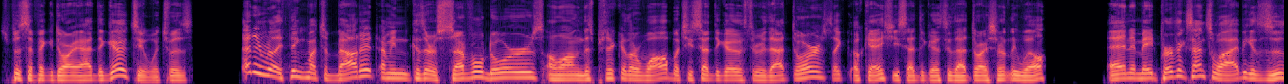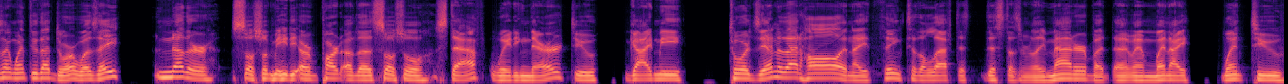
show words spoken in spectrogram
specific door I had to go to, which was, I didn't really think much about it. I mean, because there are several doors along this particular wall, but she said to go through that door. It's like, okay, she said to go through that door. I certainly will. And it made perfect sense why, because as soon as I went through that door was a another social media or part of the social staff waiting there to guide me towards the end of that hall. And I think to the left, this, this doesn't really matter. But uh, and when I went to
